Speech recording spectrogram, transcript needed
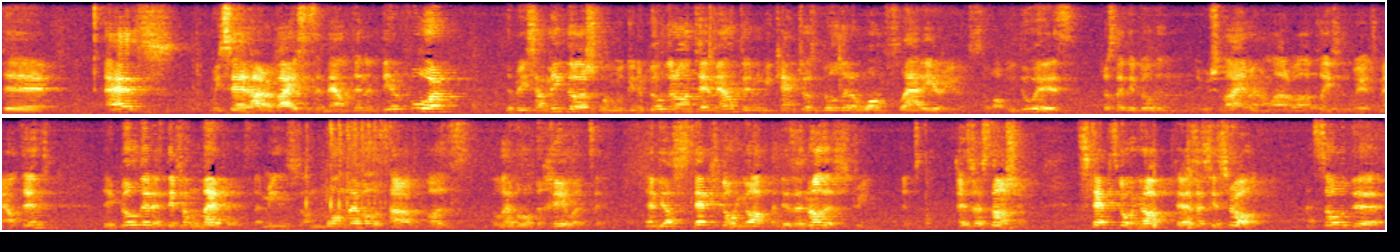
the, as we said, Har Habayis is a mountain, and therefore, the Beis Hamikdash, when we're going to build it onto a mountain, we can't just build it on one flat area. So what we do is, just like they build in Yerushalayim and a lot of other places where it's mountains, they build it at different levels. That means on one level is, how, is the level of the Chel, let's say. Then there are steps going up, and there's another street. It's Ezras Nashim. Steps going up to Ezras Yisrael. And so the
